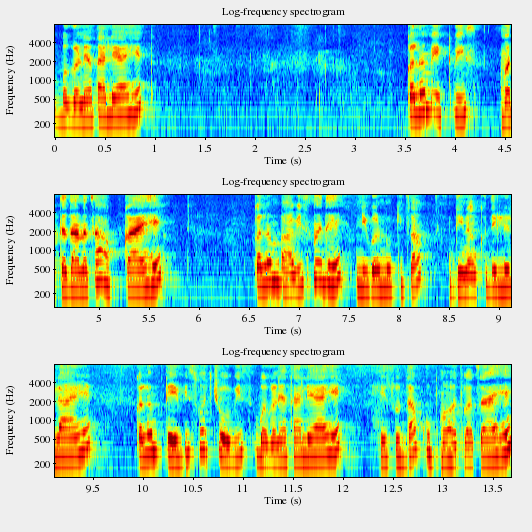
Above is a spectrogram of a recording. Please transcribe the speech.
वगळण्यात आले आहेत. कलम एकवीस मतदानाचा हक्क आहे. कलम बावीसमध्ये निवडणुकीचा दिनांक दिलेला आहे. कलम तेवीस व चोवीस वगळण्यात आले आहे. हे सुद्धा खूप महत्त्वाचं आहे.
